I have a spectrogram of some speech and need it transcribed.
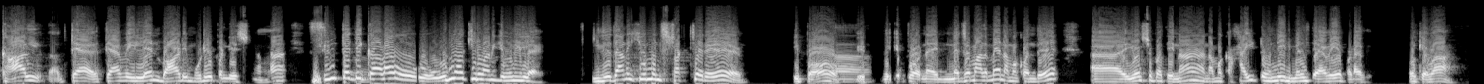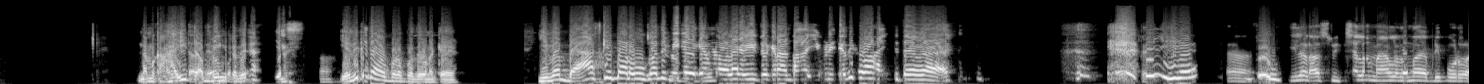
கால் தே- தேவையில்லைன்னு பாடி முடிவு பண்ணிடுச்சுன்னா சிந்தட்டிக்கால உருவாக்கிடுவானுங்க இவனுங்கள. இதுதானே ஹியூமன் ஸ்ட்ரக்சரு இப்போ. இப்போ நிஜமாலுமே நமக்கு வந்து யோசிச்சு பாத்தீங்கன்னா நமக்கு ஹைட் வந்து இனிமேல் தேவையே படாது. ஓகேவா நமக்கு ஹைட் அப்படிங்கிறது எஸ். எதுக்கு தேவைப்பட போகுது உனக்கு? இவன் பேஸ்கெட் பால் உட்காந்து வீடியோ கேம்ல விளையாடிட்டு இருக்கிறான்டா. இவனுக்கு எதுக்கு ஹைட் தேவை? இல்லடா சுவிட்ச் எல்லாம் மேல இருந்தா எப்படி போடுவ?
